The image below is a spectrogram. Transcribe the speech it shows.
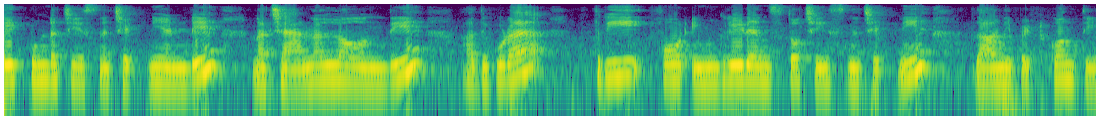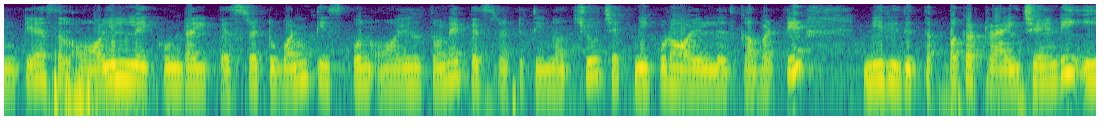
లేకుండా చేసిన చట్నీ అండి. నా ఛానల్లో ఉంది. అది కూడా త్రీ ఫోర్ ఇంగ్రీడియంట్స్తో చేసిన చట్నీ. దాన్ని పెట్టుకొని తింటే అసలు ఆయిల్ లేకుండా ఈ పెసరట్టు వన్ టీ స్పూన్ ఆయిల్తోనే పెసరట్టు తినొచ్చు. చట్నీ కూడా ఆయిల్ లేదు కాబట్టి మీరు ఇది తప్పక ట్రై చేయండి. ఈ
